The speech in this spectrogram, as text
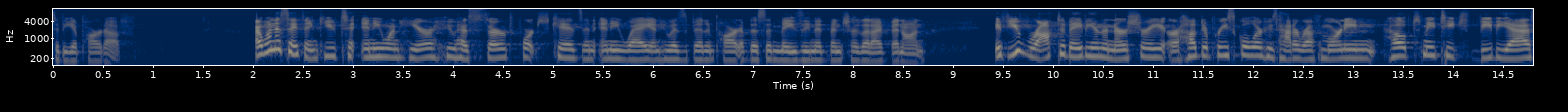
to be a part of. I want to say thank you to anyone here who has served Porch Kids in any way and who has been a part of this amazing adventure that I've been on. If you've rocked a baby in the nursery or hugged a preschooler who's had a rough morning, helped me teach VBS,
